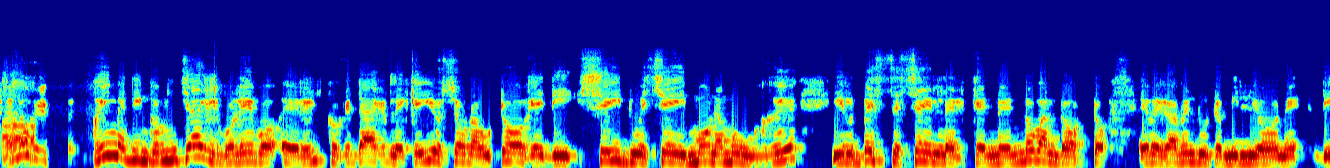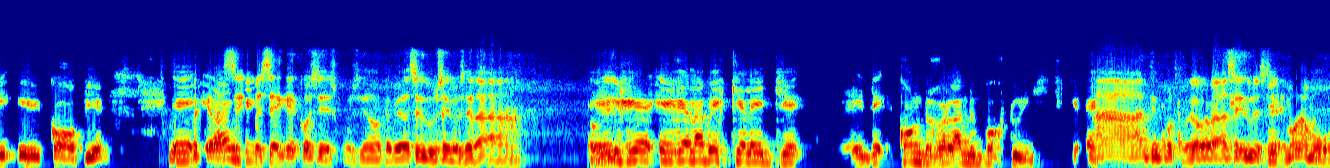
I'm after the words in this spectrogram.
Oh. Allora, prima di incominciare volevo eh, ricordarle che io sono autore di 626 Mon Amour, il best seller che nel 98 aveva venduto un milione di eh, copie. E Perché la anche- 626 che cos'è, scusi, non ho capito, la 626 cos'è la... era, era la vecchia legge de- contro l'antifortunistica. Ecco. Ah, anti-infortunio, vabbè, la 626, Mon Amour,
